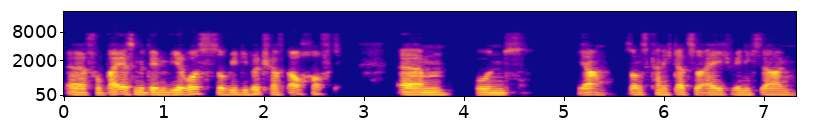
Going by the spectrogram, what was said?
äh, vorbei ist mit dem Virus, so wie die Wirtschaft auch hofft. Ähm, und ja, sonst kann ich dazu eigentlich wenig sagen.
